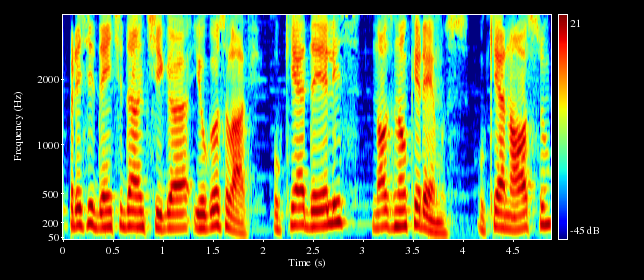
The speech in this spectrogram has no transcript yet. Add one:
presidente da antiga Iugoslávia: O que é deles, nós não queremos. O que é nosso,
